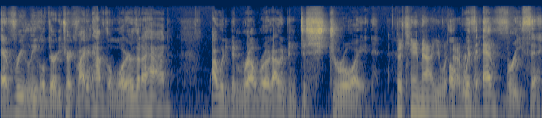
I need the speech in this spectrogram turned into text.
every legal dirty trick. If I didn't have the lawyer that I had, I would have been railroaded. I would have been destroyed they came at you with everything. Oh, with everything.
